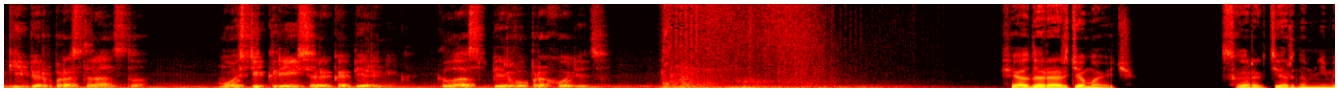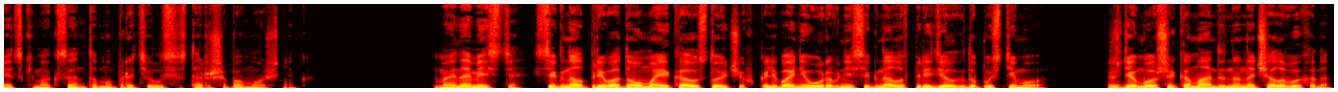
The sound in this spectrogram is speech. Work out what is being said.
Гиперпространство. Мостик крейсера «Коперник». Класс первопроходец. Федор Артемович, с характерным немецким акцентом обратился старший помощник. «Мы на месте. Сигнал приводного маяка устойчив. Колебания уровня сигнала в пределах допустимого. Ждем вашей команды на начало выхода».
